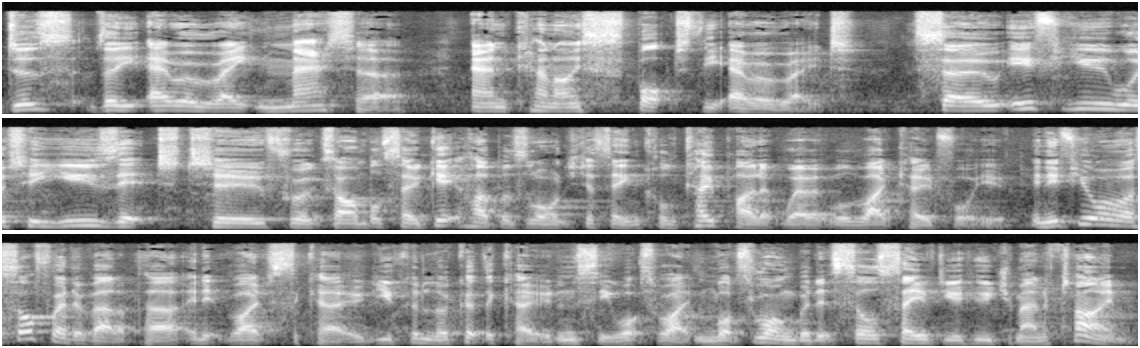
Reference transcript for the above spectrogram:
does the error rate matter and can I spot the error rate? So if you were to use it to, for example, so GitHub has launched a thing called Copilot where it will write code for you. And if you are a software developer and it writes the code, you can look at the code and see what's right and what's wrong, but it still saved you a huge amount of time.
